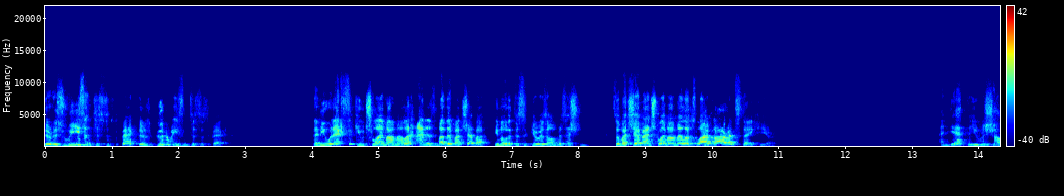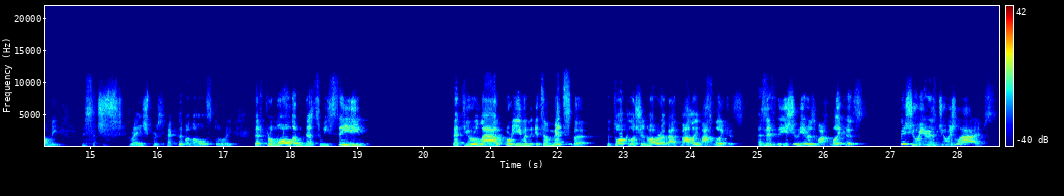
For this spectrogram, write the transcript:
there is reason to suspect, there's good reason to suspect that he would execute Shlomo Melech and his mother Bathsheba in order to secure his own position. So Bathsheba and Shlomo Melech's lives are at stake here. And yet, the Yerushalmi is such a strange perspective on the whole story that from all of this we see that you're allowed, or even it's a mitzvah to talk lashon hara about bali machloikas, as if the issue here is machloikas. The issue here is Jewish lives.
